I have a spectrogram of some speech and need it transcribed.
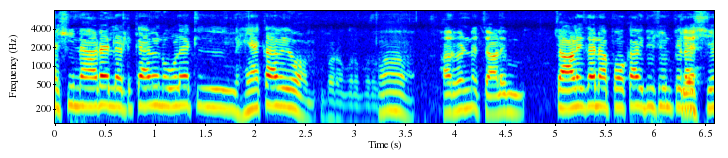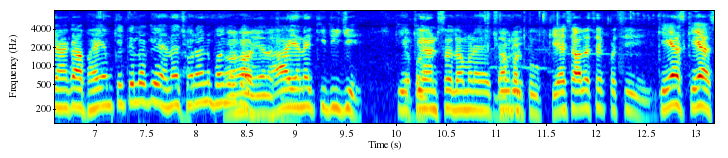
એસી ના આડે લટકાવીને ઓળે હેંક આવે આમ બરોબર બરોબર. હા. હાર ને ચાળે ચાળી દાના પોકાવી દઈશું પેલા શ્યાગા ભાઈ એમ કેતી લાગે એના છોરાને ને? હા, હા એને કીધી જે કેન્સલ હમણાં ચોરી. તું કેસ આલે છે પછી? કેસ કેસ.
